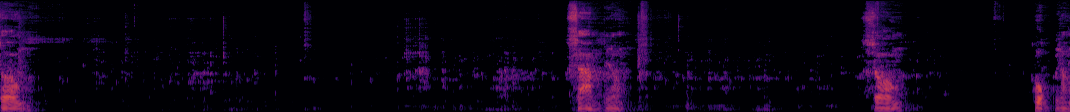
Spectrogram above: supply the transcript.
สองสามพี่น้องสองหกพี่น้อง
